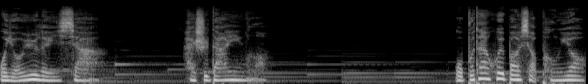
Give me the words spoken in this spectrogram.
我犹豫了一下，还是答应了。我不太会抱小朋友，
